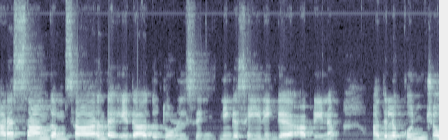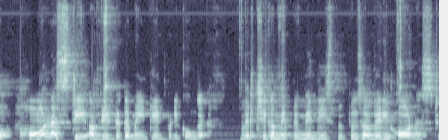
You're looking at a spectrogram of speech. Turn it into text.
அரசாங்கம் சார்ந்த ஏதாவது தொழில் நீங்க செய்யறீங்க அப்படின்னா அதுல கொஞ்சம் ஹானஸ்டி அப்படின்றத மெயின்டைன் பண்ணிக்கோங்க. விருச்சிகம் எப்பயுமே these peoples are very honest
